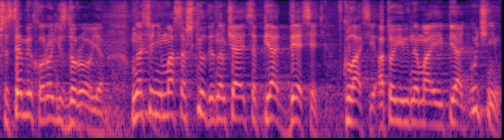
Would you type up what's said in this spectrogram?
в системі охорони здоров'я. У нас сьогодні маса шкіл, де навчається 5-10 в класі, а то її немає і 5 учнів.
